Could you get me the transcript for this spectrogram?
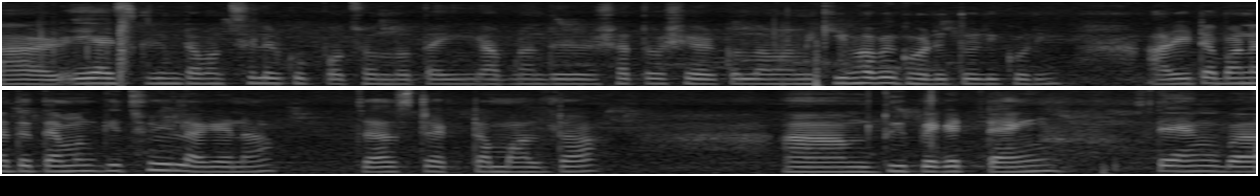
আর এই আইসক্রিমটা আমার ছেলের খুব পছন্দ, তাই আপনাদের সাথেও শেয়ার করলাম আমি কীভাবে ঘরে তৈরি করি। আর এটা বানাতে তেমন কিছুই লাগে না জাস্ট একটা মালটা দুই প্যাকেট ট্যাং। ট্যাং বা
